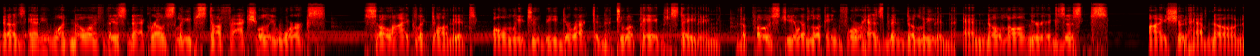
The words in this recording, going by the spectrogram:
Does anyone know if this necrosleep stuff actually works? So I clicked on it, only to be directed to a page stating, The post you're looking for has been deleted and no longer exists. I should have known.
